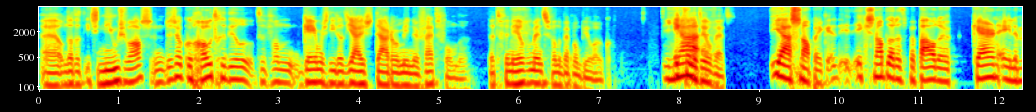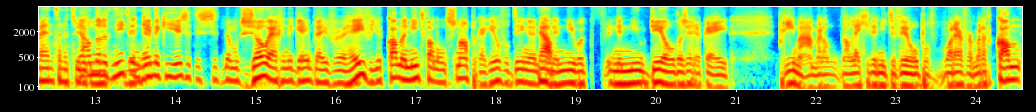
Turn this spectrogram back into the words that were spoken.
Uh, omdat het iets nieuws was. En er is ook een groot gedeelte van gamers die dat juist daardoor minder vet vonden. Dat vinden heel veel mensen van de Batmobile ook. Ja, ik vond het heel vet. Ja, snap ik. Ik snap dat het bepaalde kernelementen natuurlijk. Ja, omdat het niet een gimmicky is. Het is, zit namelijk zo erg in de gameplay verheven. Je kan er niet van ontsnappen. Kijk, heel veel dingen Ja. in, een nieuwe, in een nieuw deel. Dan zeg je, oké, prima. Maar dan, dan leg je er niet te veel op of whatever. Maar dat kan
